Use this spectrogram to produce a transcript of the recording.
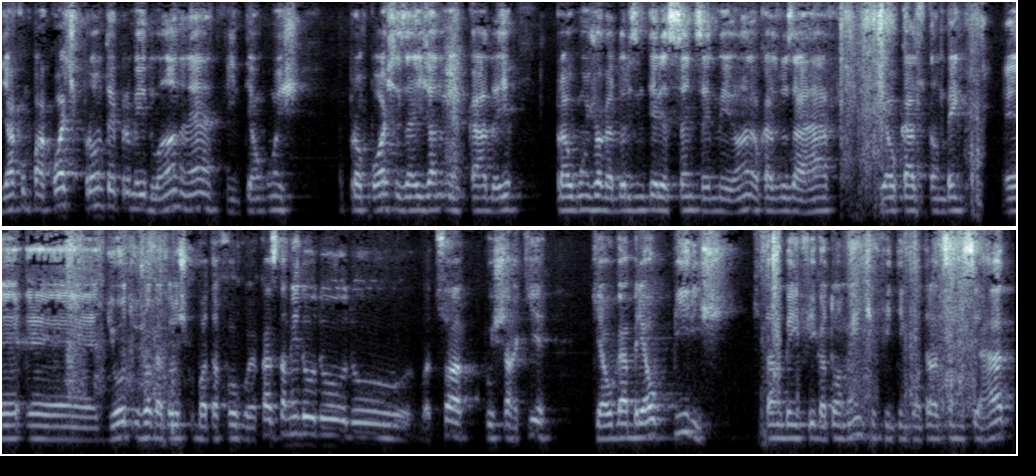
já com pacote pronto aí para o meio do ano, né? Enfim, tem algumas propostas aí já no mercado aí para alguns jogadores interessantes aí no meio ano, é o caso do Zarraf, e é o caso também é, é, de outros jogadores que o Botafogo. É o caso também do, do, do. Vou só puxar aqui, que é o Gabriel Pires, que está no Benfica atualmente, enfim, tem contrato sendo encerrado,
